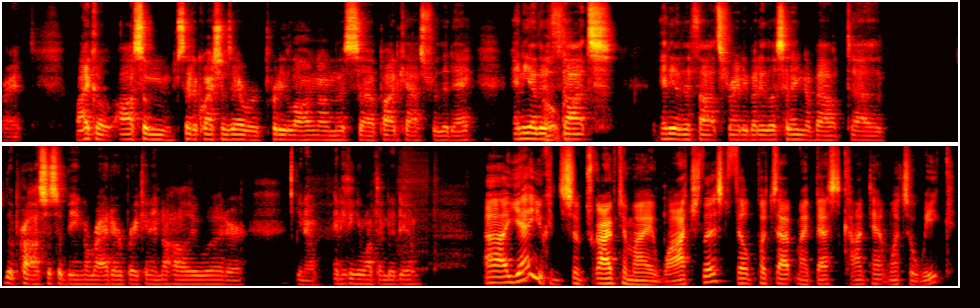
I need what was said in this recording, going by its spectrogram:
Right. Michael, awesome set of questions there. We're pretty long on this uh, podcast for the day. Any other Oh. thoughts? Any other thoughts for anybody listening about uh, the process of being a writer, breaking into Hollywood, or you know anything you want them to do? Uh, yeah, you can subscribe to my watch list. Phil puts out my best content once a week,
